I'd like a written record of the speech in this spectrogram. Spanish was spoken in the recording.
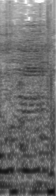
Hola.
